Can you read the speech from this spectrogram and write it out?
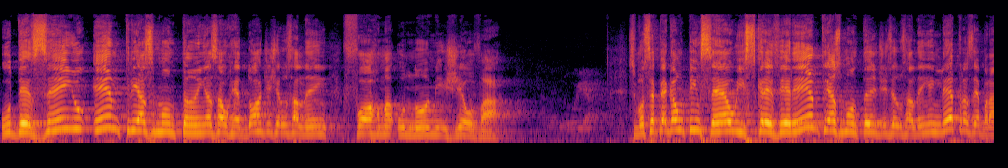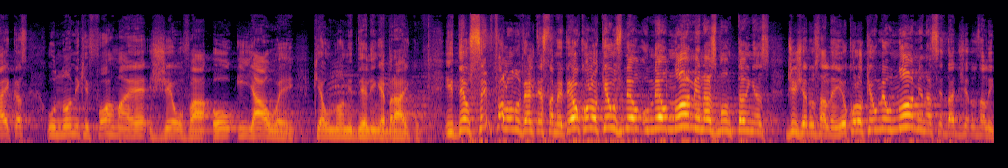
o desenho entre as montanhas ao redor de Jerusalém forma o nome Jeová. Se você pegar um pincel e escrever entre as montanhas de Jerusalém, em letras hebraicas, o nome que forma é Jeová ou Yahweh, que é o nome dele em hebraico. E Deus sempre falou no Velho Testamento: Eu coloquei meu, o meu nome nas montanhas de Jerusalém, eu coloquei o meu nome na cidade de Jerusalém.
